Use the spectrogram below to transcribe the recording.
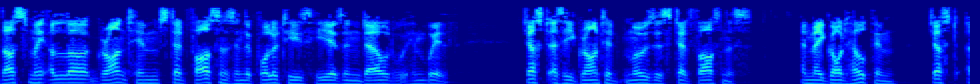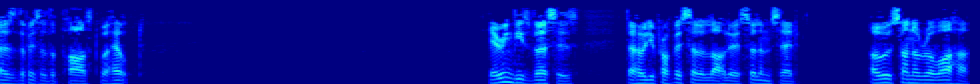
Thus may Allah grant him steadfastness in the qualities He has endowed him with, just as He granted Moses steadfastness, and may God help him, just as the prophets of the past were helped. Hearing these verses, the Holy Prophet ﷺ said, O son of Rawaha,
